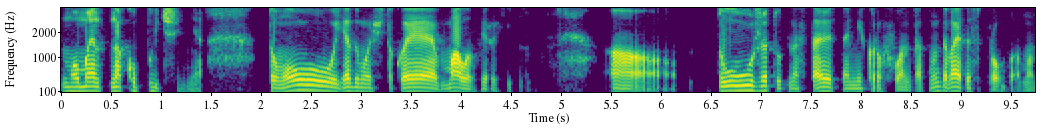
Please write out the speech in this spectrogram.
момент накопичення. Тому я думаю, що таке маловірогідно. Дуже тут наставить на мікрофон. Так, ну давайте спробуємо.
